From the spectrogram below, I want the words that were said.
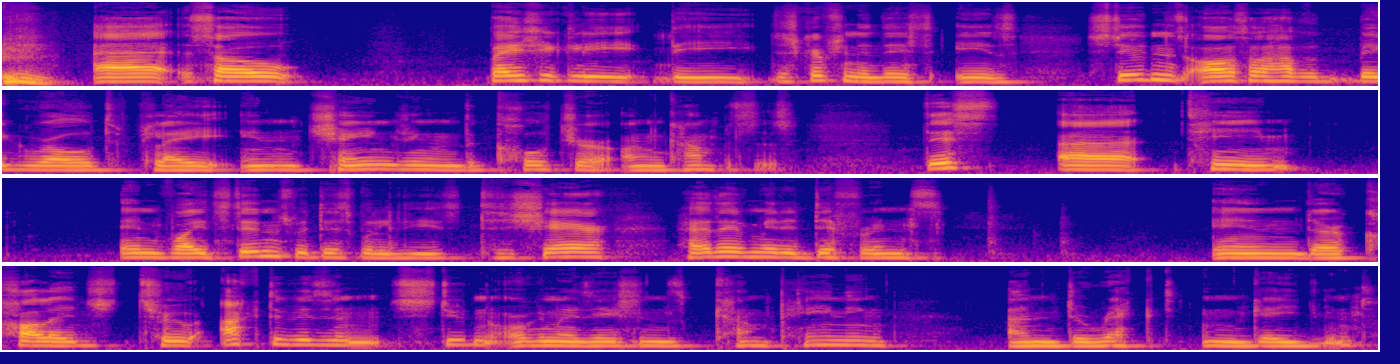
uh, so basically, the description of this is students also have a big role to play in changing the culture on campuses. This uh, team invites students with disabilities to share how they've made a difference in their college through activism, student organizations, campaigning, and direct engagement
